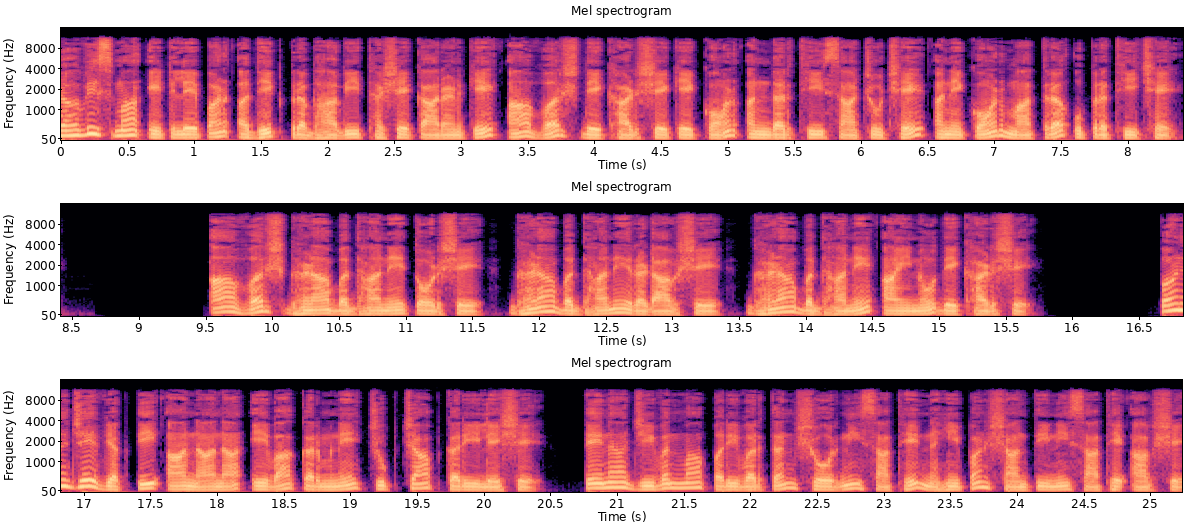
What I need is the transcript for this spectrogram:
છવ્વીસમાં એટલે પણ અધિક પ્રભાવી થશે કારણ કે આ વર્ષ દેખાડશે કે કોણ અંદરથી સાચું છે અને કોણ માત્ર ઉપરથી છે. આ વર્ષ ઘણા બધાને તોડશે, ઘણા બધાને રડાવશે, ઘણા બધાને આઈનો દેખાડશે. પણ જે વ્યક્તિ આ નાના એવા કર્મને ચૂપચાપ કરી લેશે, તેના જીવનમાં પરિવર્તન શોરની સાથે નહીં પણ શાંતિની સાથે આવશે.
